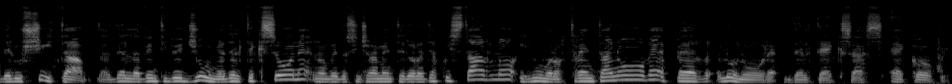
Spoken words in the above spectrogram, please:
dell'uscita del 22 giugno del Texone, non vedo sinceramente l'ora di acquistarlo, il numero 39 per l'onore del Texas, eccolo qui.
